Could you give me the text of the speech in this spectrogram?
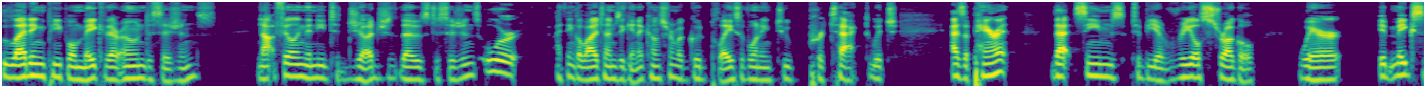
letting people make their own decisions, not feeling the need to judge those decisions, or I think a lot of times, again, it comes from a good place of wanting to protect, which as a parent, that seems to be a real struggle where it makes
